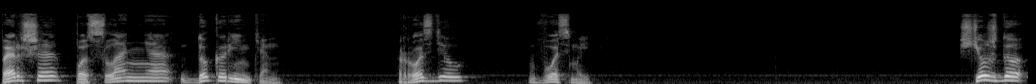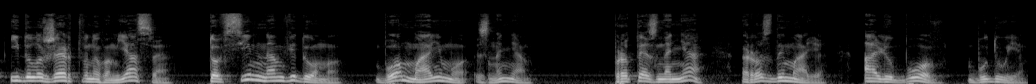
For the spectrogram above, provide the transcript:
Перше послання до Корінтян, розділ восьмий. Що ж до ідоложертвеного м'яса, то всім нам відомо, бо маємо знання. Проте знання роздимає, а любов будує.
